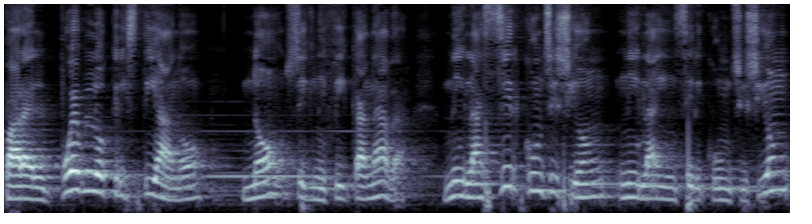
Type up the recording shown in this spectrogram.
para el pueblo cristiano no significa nada ni la circuncisión ni la incircuncisión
